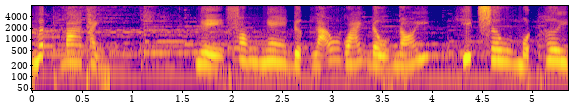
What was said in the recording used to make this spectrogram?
mất ba thành. Nghệ phong nghe được lão quái đầu nói, hít sâu một hơi,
